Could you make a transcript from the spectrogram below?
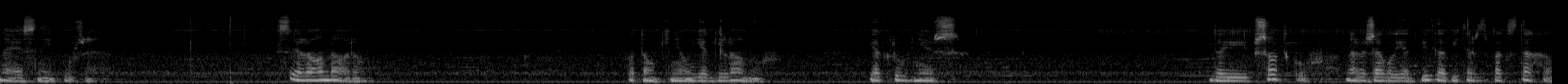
na Jasnej Górze. Z Eleonorą, potomkinią Jagiellonów, jak również do jej przodków należała Jadwiga Wittelsbach-Zdachau,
